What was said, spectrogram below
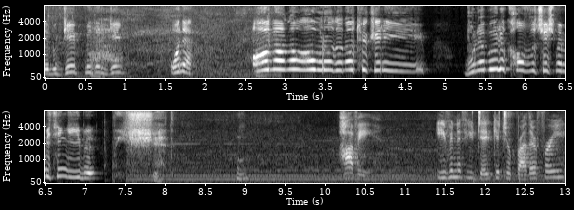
E bu Gabe midir Gabe? O ne? Ananı avradına tüküreyim. Bu ne böyle kazlı çeşme mitingi gibi? Shit. Javi, even if you did get your brother free,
